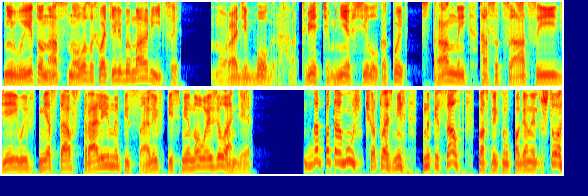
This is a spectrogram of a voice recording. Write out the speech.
не вы, то нас снова захватили бы маорийцы. Но ради бога, ответьте мне, в силу какой странной ассоциации идей вы вместо Австралии написали в письме Новая Зеландия. «Да потому, черт возьми, написал!» — воскликнул Паганель. «Что?»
